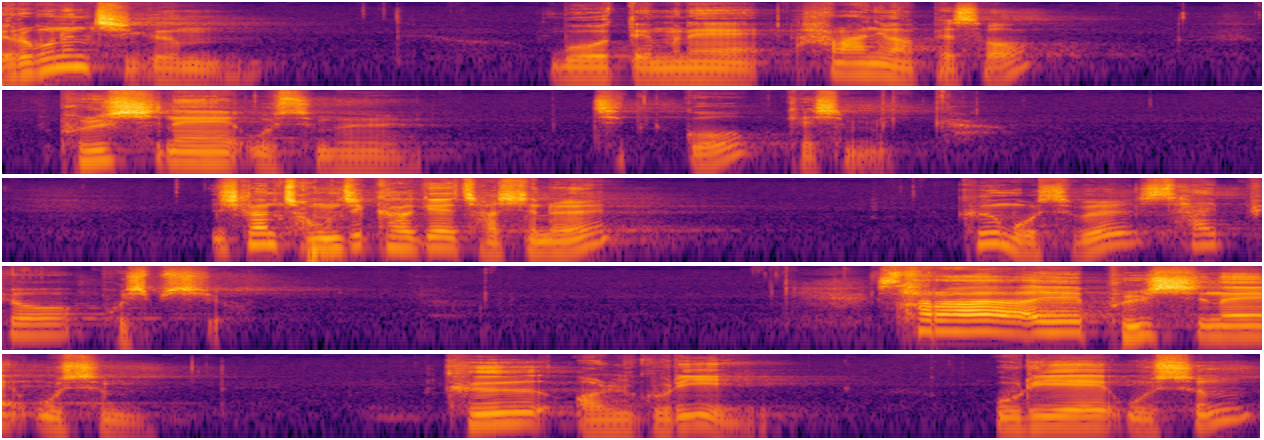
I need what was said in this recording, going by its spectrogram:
여러분은 지금 무엇 때문에 하나님 앞에서 불신의 웃음을 짓고 계십니까? 이 시간 정직하게 자신을 그 모습을 살펴보십시오. 사라의 불신의 웃음, 그 얼굴이 우리의 웃음,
